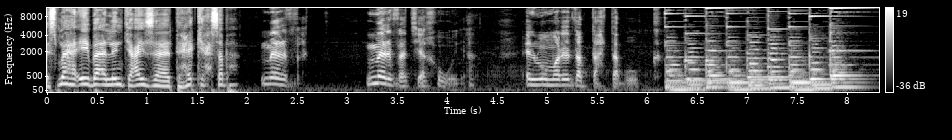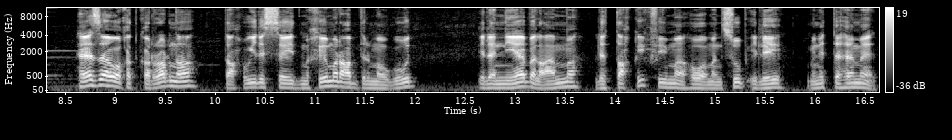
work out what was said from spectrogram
اسمها إيه بقى اللي انت عايزة تهاكي حسابها؟ ميرفت. ميرفت يا اخويا. الممرضة بتاعت أبوك. هذا وقد قررنا تحويل السيد مخيمر عبد الموجود إلى النيابة العامة للتحقيق فيما هو منسوب إليه من اتهامات.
